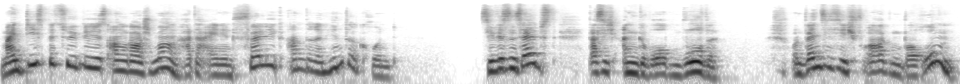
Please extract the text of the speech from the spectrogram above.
Mein diesbezügliches Engagement hatte einen völlig anderen Hintergrund. Sie wissen selbst, dass ich angeworben wurde. Und wenn Sie sich fragen, warum,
